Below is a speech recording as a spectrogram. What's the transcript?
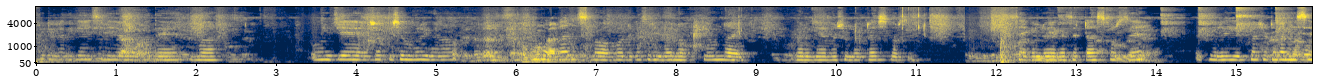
ফটিকে দিকে এসে আমাদের তোমার ওই যে সব কিছু হয়ে গেল ছিল বড়ের কাছে হয়ে গেল কেউ নাই। ঘরে গিয়ে আমার ষোলো টাচ করছে। সাইকেল লয়ে গেছে টাচ করছে। ফিরে পাঁচশো টাকা নিচ্ছে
